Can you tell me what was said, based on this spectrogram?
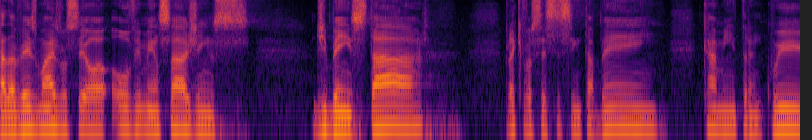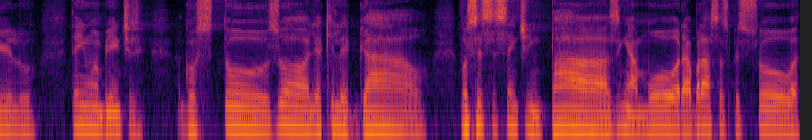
Cada vez mais você ouve mensagens de bem-estar, para que você se sinta bem, caminhe tranquilo, tenha um ambiente gostoso, olha que legal, você se sente em paz, em amor, abraça as pessoas,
